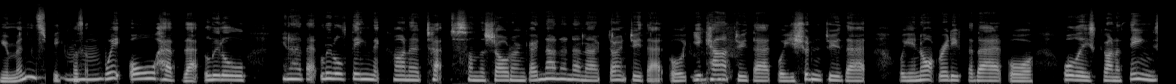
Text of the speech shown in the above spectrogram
humans, because Mhm. we all have that little, you know, that little thing that kind of taps us on the shoulder and go, no, no, no, no, don't do that, or you Mhm. can't do that, or you shouldn't do that, or you're not ready for that, or all these kind of things.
